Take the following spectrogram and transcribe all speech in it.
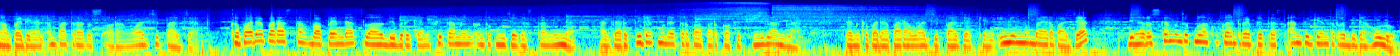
sampai dengan 400 orang wajib pajak. Kepada para staf Bapenda selalu diberikan vitamin untuk menjaga stamina agar tidak mudah terpapar COVID-19 dan kepada para wajib pajak yang ingin membayar pajak diharuskan untuk melakukan rapid test antigen terlebih dahulu.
